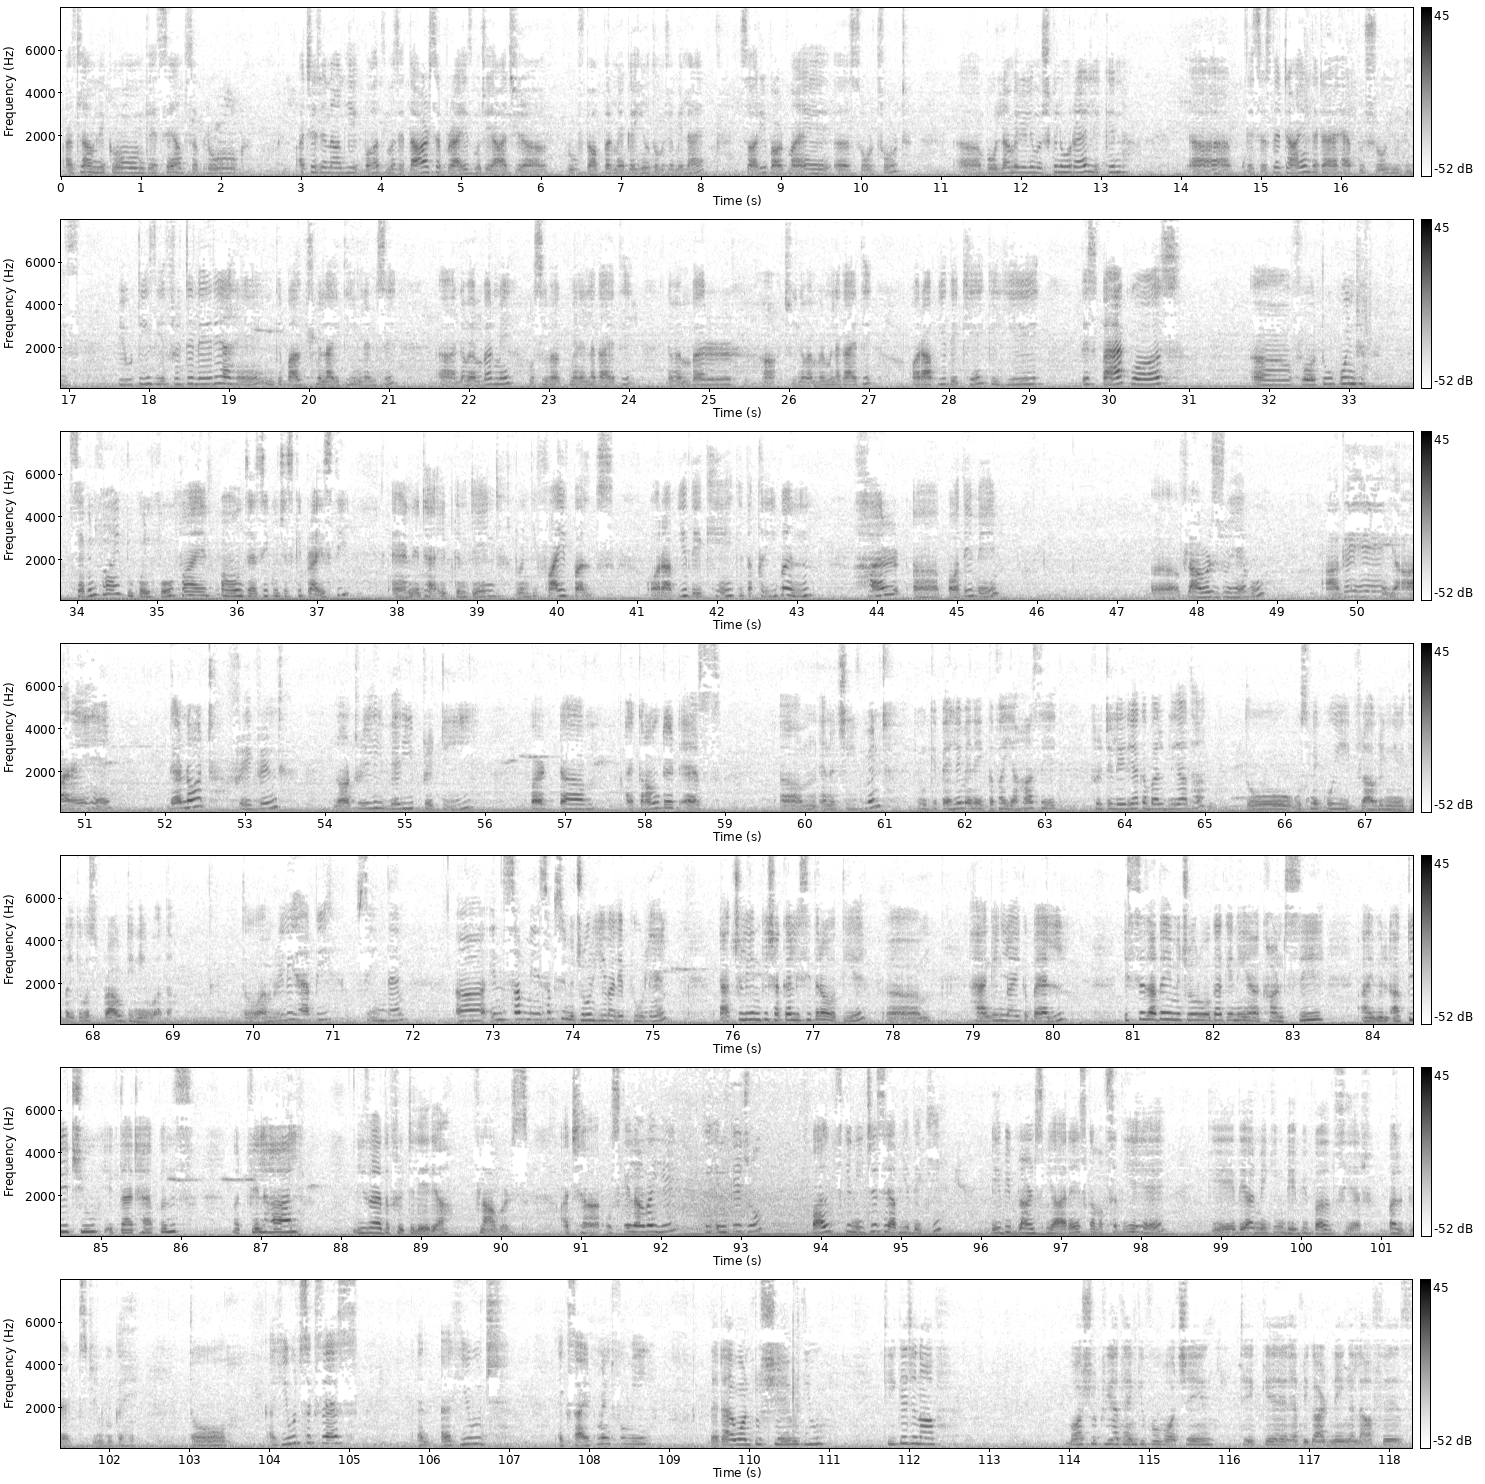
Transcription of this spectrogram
अस्सलाम वालेकुम कैसे हैं आप सब लोग? अच्छा जनाब, ये एक बहुत मज़ेदार सरप्राइज़ मुझे आज रूफ टॉप पर मैं गई हूँ तो मुझे मिला है। Sorry about my sore throat बोलना मेरे लिए मुश्किल हो रहा है, लेकिन this is the time that I have to show you these beauties ये फ्रिटिलेरिया हैं, इनके बल्ब्स में लाई थी इंग्लैंड से नवंबर में, उसी वक्त मैंने लगाए थे। नवंबर हाँ जी नवंबर में लगाए थे। और आप ये देखें कि ये point seven five two point four five pound ऐसी कुछ इसकी प्राइस थी and it it contained twenty five bulbs और आप ये देखें कि तकरीबन हर uh, पौधे में फ्लावर्स uh, जो हैं वो आ गए हैं या आ रहे हैं। They are not fragrant not really very pretty but um, I count it as achievement क्योंकि पहले मैंने एक दफ़ा यहाँ से फ्रिटिलेरिया का बल्ब लिया था तो उसमें कोई फ्लावरिंग नहीं हुई थी, बल्कि वो स्प्राउट ही नहीं हुआ था। तो I am really happy seeing them इन सब में सबसे मचोर ये वाले फूल हैं। एक्चुअली इनकी शक्ल इसी तरह होती है। हैंगिंग लाइक बेल इससे ज़्यादा ये मचोर होगा कि नहीं can't say I will update you if that happens. But फ़िलहाल, these are the fritillaria. Flowers. अच्छा उसके अलावा ये कि इनके जो बल्ब्स के नीचे से आप ये देखें बेबी प्लांट्स भी आ रहे हैं। इसका मकसद ये है कि they are making baby bulbs here bulblets जिनको कहें। तो a success a huge excitement for me that I want to share with you. ठीक है जनाब? बहुत शुक्रिया। Thank you for watching take care happy gardening अल्लाह हाफिज़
